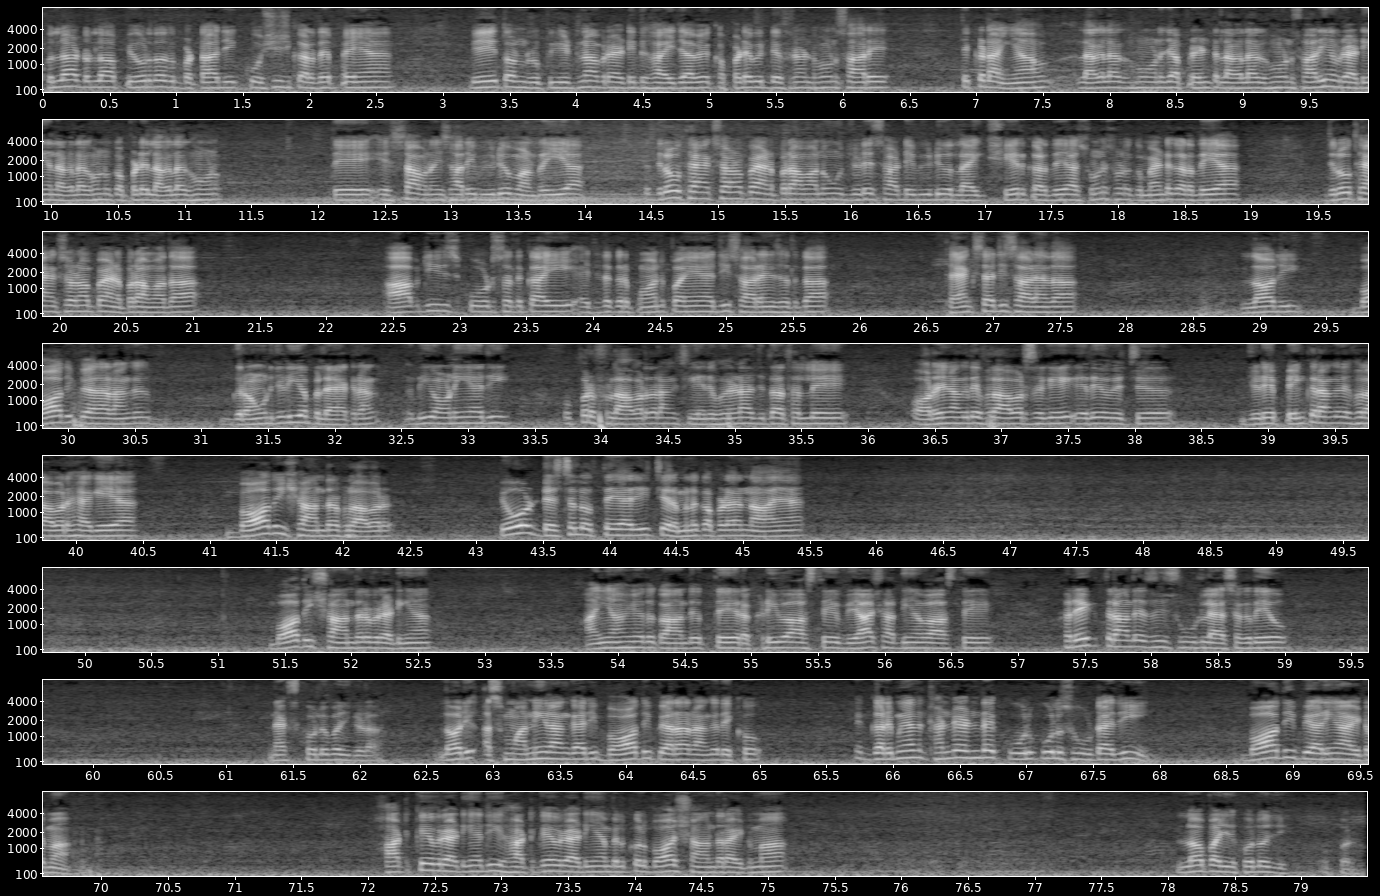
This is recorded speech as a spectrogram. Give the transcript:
ਖੁੱਲਾ ਡੁੱਲਾ ਪਿਓਰ ਦਾ ਦੁਪੱਟਾ ਜੀ ਕੋਸ਼ਿਸ਼ ਕਰਦੇ ਪਏ ਆ ਵੀ ਇਹ ਤੁਹਾਨੂੰ ਰਿਪੀਟ ਨਾ ਵੈਰਾਈਟੀ ਦਿਖਾਈ ਜਾਵੇ, ਕੱਪੜੇ ਵੀ ਡਿਫਰੈਂਟ ਹੋਣ ਸਾਰੇ ਤੇ ਕਢਾਈਆਂ ਅਲੱਗ-ਅਲੱਗ ਹੋਣ ਜਾਂ ਪ੍ਰਿੰਟ ਅਲੱਗ-ਅਲੱਗ ਹੋਣ, ਸਾਰੀਆਂ ਵੈਰਾਈਟੀਆਂ ਅਲੱਗ-ਅਲੱਗ ਹੋਣ, ਕੱਪੜੇ ਅਲੱਗ-ਅਲੱਗ ਹੋਣ ਤੇ ਇਸ ਹਿਸਾਬ ਨਾਲ ਹੀ ਸਾਰੀ ਵੀਡੀਓ ਬਣ ਰਹੀ ਆ। ਤੇ ਦਿਲੋਂ ਥੈਂਕਸ ਆਉਣ ਭੈਣ ਭਰਾਵਾਂ ਨੂੰ ਜਿਹੜੇ ਸਾਡੀ ਵੀਡੀਓ ਲਾਈਕ ਸ਼ੇਅਰ ਕਰਦੇ ਆ, ਸੋਹਣੇ ਸੋਹਣੇ ਕਮੈਂਟ ਕਰਦੇ ਆ। ਦਿਲੋਂ ਥੈਂਕਸ ਆਉਣਾ ਭੈਣ ਭਰਾਵਾਂ ਦਾ। ਆਪ ਜੀ ਦੀ ਸਪੋਰਟ ਸਦਕਾ ਹੀ ਇੱਥੇ ਤੱਕ ਪਹੁੰਚ ਪਏ ਆ ਜੀ ਸਾਰਿਆਂ ਦੀ ਸਦਕਾ। ਥੈਂਕਸ ਆ ਜੀ ਸਾਰਿਆਂ ਦਾ। ਲਓ ਜੀ। ਬਹੁਤ ਹੀ ਪਿਆਰਾ ਰੰਗ ਗਰਾਊਂਡ ਜਿਹੜੀ ਆ ਬਲੈਕ ਰੰਗ ਦੀ ਆਉਣੀ ਹੈ ਜੀ। ਉੱਪਰ ਫਲਾਵਰ ਦਾ ਰੰਗ ਚੇਂਜ ਹੋ ਜਾਣਾ, ਜਿੱਦਾਂ ਥੱਲੇ ਔਰੇਂਜ ਰੰਗ ਦੇ ਫਲਾਵਰ ਸੀਗੇ ਇਹਦੇ ਵਿੱਚ ਜਿਹੜੇ ਪਿੰਕ ਰੰਗ ਦੇ ਫਲਾਵਰ ਹੈਗੇ ਆ, ਬਹੁਤ ਹੀ ਸ਼ਾਨਦਾਰ ਫਲਾਵਰ ਪਿਓਰ ਡਿਜੀਟਲ ਉੱਤੇ ਆ ਜੀ, ਝਿਲਮਿਲ ਕੱਪੜਾ ਦਾ ਨਾਂ ਆ। ਬਹੁਤ ਹੀ ਸ਼ਾਨਦਾਰ ਵੈਰਾਈਟੀਆਂ ਆਈਆਂ ਹੋਈਆਂ ਦੁਕਾਨ ਦੇ ਉੱਤੇ, ਰੱਖੜੀ ਵਾਸਤੇ, ਵਿਆਹ ਸ਼ਾਦੀਆਂ ਵਾਸਤੇ, ਹਰੇਕ ਤਰ੍ਹਾਂ ਦੇ ਤੁਸੀਂ ਸੂਟ ਲੈ ਸਕਦੇ ਹੋ। ਨੈਕਸਟ ਖੋਲੋ ਭਾਜੀ ਕਿਹੜਾ? ਲਓ ਜੀ, ਅਸਮਾਨੀ ਰੰਗ ਹੈ ਜੀ, ਬਹੁਤ ਹੀ ਪਿਆਰਾ ਰੰਗ ਦੇਖੋ। ਇਹ ਗਰਮੀਆਂ ਦੇ ਠੰਡੇ ਠੰਡੇ ਕੂਲ ਕੂਲ ਸੂਟ ਹੈ ਜੀ। ਬਹੁਤ ਹੀ ਪਿਆਰੀਆਂ ਆਈਟਮਾਂ। ਹਟ ਕੇ ਵੈਰਾਈਟੀਆਂ ਜੀ ਹਟ ਕੇ ਵੈਰਾਈਟੀਆਂ, ਬਿਲਕੁਲ ਬਹੁਤ ਸ਼ਾਨਦਾਰ ਆਈਟਮਾਂ। ਲਓ ਭਾਜੀ ਖੋਲੋ ਜੀ, ਉੱਪਰ।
